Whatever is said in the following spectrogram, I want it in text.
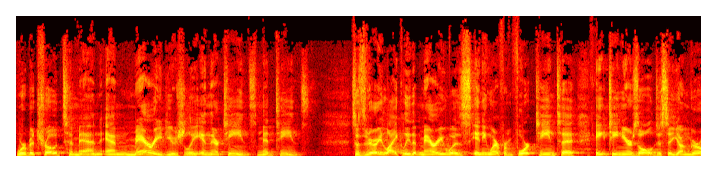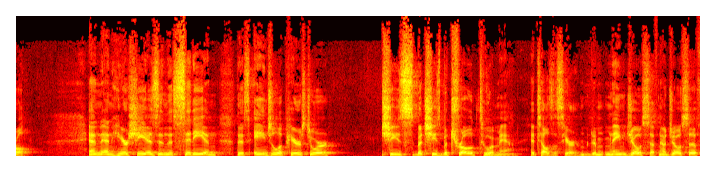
were betrothed to men and married usually in their teens, mid teens. So, it's very likely that Mary was anywhere from 14 to 18 years old, just a young girl. And, and here she is in this city, and this angel appears to her. She's, but she's betrothed to a man, it tells us here, named Joseph. Now, Joseph,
